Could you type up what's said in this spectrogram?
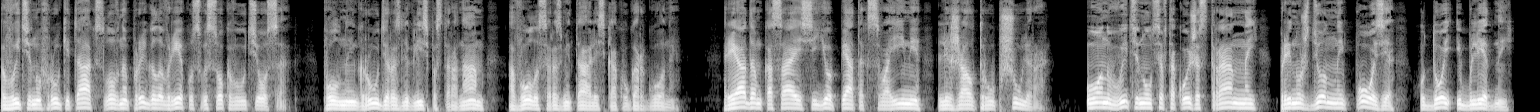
вытянув руки так, словно прыгала в реку с высокого утеса. Полные груди разлеглись по сторонам, а волосы разметались, как у горгоны. Рядом, касаясь ее пяток своими, лежал труп Шулера. Он вытянулся в такой же странной, принужденной позе, худой и бледный,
